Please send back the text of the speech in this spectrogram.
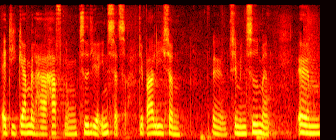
at de gerne vil have haft nogle tidligere indsatser. Det er bare lige sådan øh, til min sidemand. Øhm,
